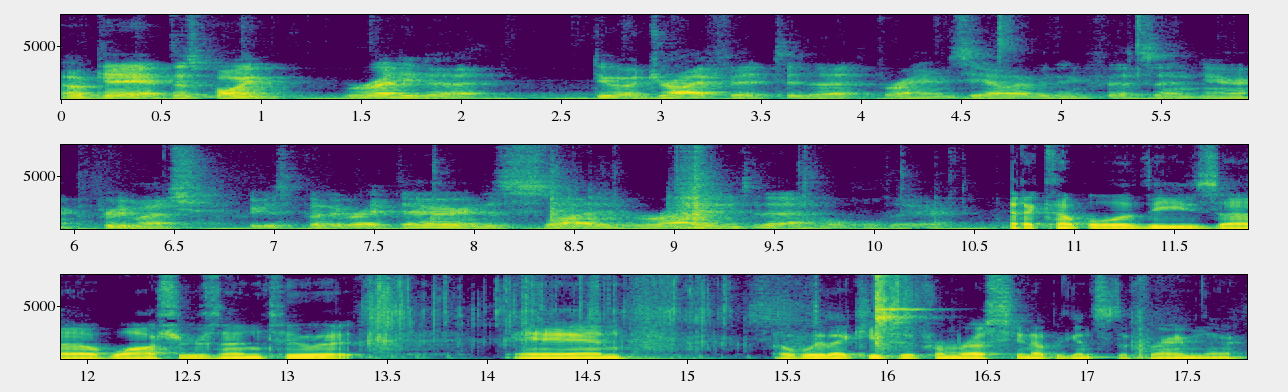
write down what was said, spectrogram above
Okay, at this point, we're ready to do a dry fit to the frame, see how everything fits in here. Pretty much, we just put it right there and just slide it right into that hole there. Add a couple of these uh, washers into it and Hopefully that keeps it from rusting up against the frame there.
